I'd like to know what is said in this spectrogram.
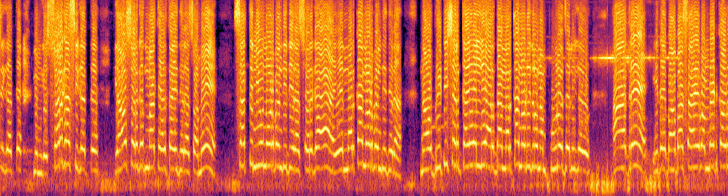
ಸಿಗತ್ತೆ, ನಿಮ್ಗೆ ಸ್ವರ್ಗ ಸಿಗತ್ತೆ. ಯಾವ ಸ್ವರ್ಗದ ಮಾತು ಹೇಳ್ತಾ ಇದ್ದೀರಾ ಸ್ವಾಮಿ? ಸತ್ ನೀವು ನೋಡ್ ಬಂದಿದ್ದೀರಾ? ಸ್ವರ್ಗ? ಏನ್ ನರ್ಕ ನೋಡ್ ಬಂದಿದ್ದೀರಾ? ನಾವು ಬ್ರಿಟಿಷರ್ ಕೈಯಲ್ಲಿ ಅರ್ಧ ನರ್ಕ ನೋಡಿದ್ರು ನಮ್ ಪೂರ್ವಜನಿಗಳು ಆದ್ರೆ ಇದೇ ಬಾಬಾ ಸಾಹೇಬ್ ಅಂಬೇಡ್ಕರ್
